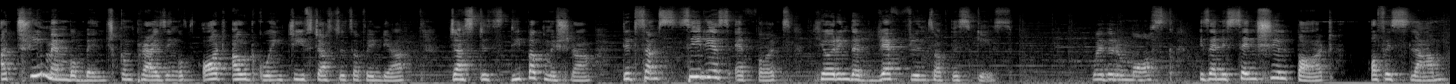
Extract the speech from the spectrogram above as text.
A three member bench comprising of outgoing Chief Justice of India, Justice Deepak Mishra, did some serious efforts hearing the reference of this case. Whether a mosque is an essential part of Islam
